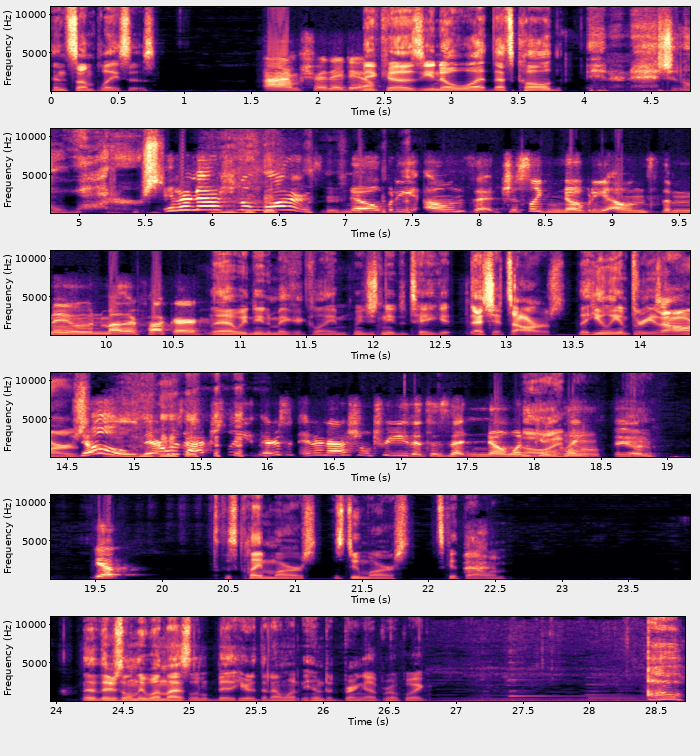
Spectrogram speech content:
in some places. I'm sure they do. Because you know what? That's called international waters. International waters. nobody owns it. Just like nobody owns the moon, motherfucker. Yeah, we need to make a claim. We just need to take it. That shit's ours. The helium three is ours. No, there was actually there's an international treaty that says that no one Oh, I can claim know. the moon. Yep. Let's claim Mars. Let's do Mars. Let's get that one. There's only one last little bit here that I want him to bring up real quick. Oh,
